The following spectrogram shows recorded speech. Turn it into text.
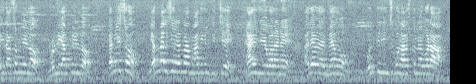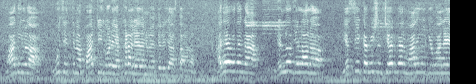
ఐదు అసెంబ్లీలో రెండు ఎంపీల్లో. కనీసం ఎమ్మెల్సీ అన్న మాదిగలకి ఇచ్చి న్యాయం చేయాలని. అదే మేము గొంతు దించుకొని నడుస్తున్నా కూడా మాదిగల ఊసెత్తిన పార్టీ కూడా ఎక్కడా లేదని మేము తెలియజేస్తా ఉన్నాం. అదేవిధంగా నెల్లూరు జిల్లాలో ఎస్సీ కమిషన్ చైర్మన్ మాదిగలకు ఇవ్వాలి.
